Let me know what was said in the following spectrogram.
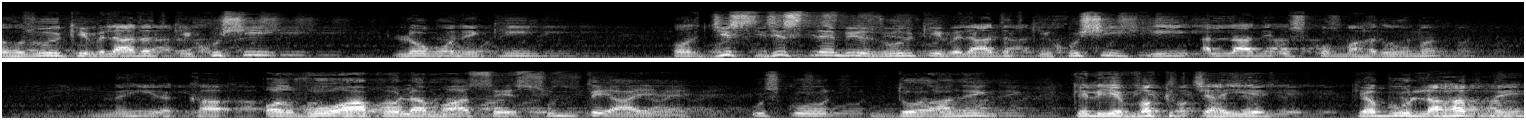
حضور کی ولادت کی خوشی لوگوں نے کی۔ اور جس جس نے بھی حضور کی ولادت کی خوشی کی، اللہ نے اس کو محروم نہیں رکھا اور وہ آپ علماء سے سنتے آئے ہیں۔ اس کو دہرانے کے لیے وقت چاہیے کہ ابو لہب نے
